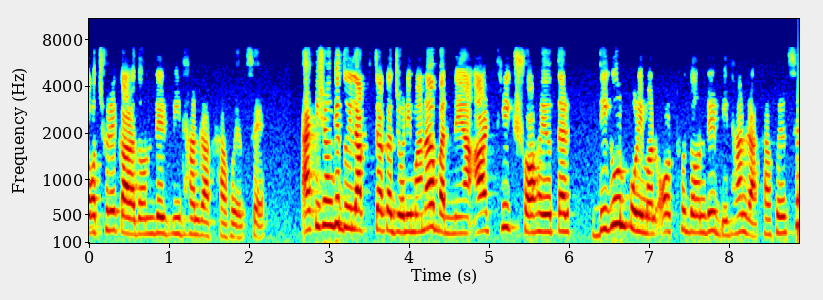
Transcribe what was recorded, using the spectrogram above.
বছরের কারাদণ্ডের বিধান রাখা হয়েছে। একই সঙ্গে দুই লাখ টাকা জরিমানা বা নেয়া আর্থিক সহায়তার দ্বিগুণ পরিমাণ অর্থদণ্ডের বিধান রাখা হয়েছে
